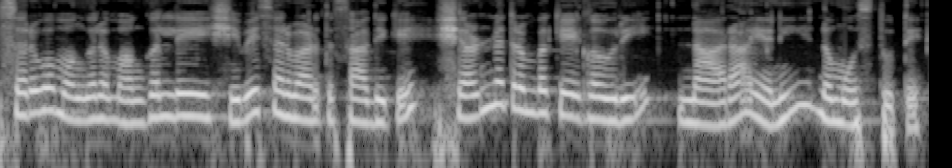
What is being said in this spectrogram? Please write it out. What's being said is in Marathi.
सर्व मंगल मांगल्ये शिवे सर्वार्थ साधिके शरण्य त्र्यंबके गौरी नारायणी नमोस्तुते.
